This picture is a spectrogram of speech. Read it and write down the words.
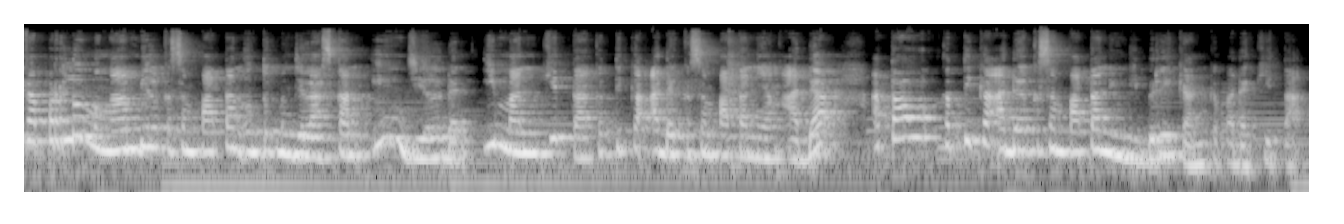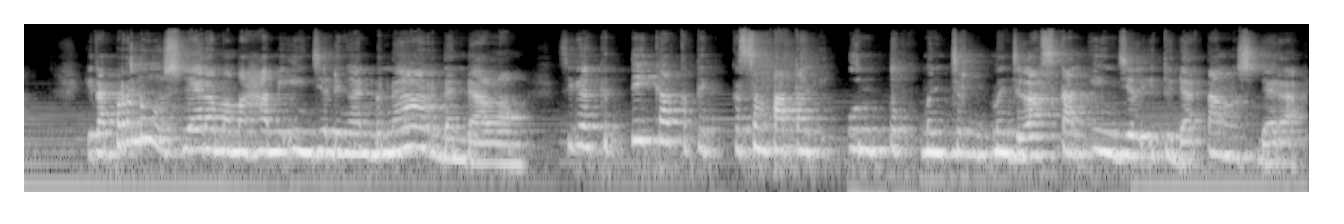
kita perlu mengambil kesempatan untuk menjelaskan Injil dan iman kita ketika ada kesempatan yang ada atau ketika ada kesempatan yang diberikan kepada kita. Kita perlu saudara memahami Injil dengan benar dan dalam sehingga ketika kesempatan untuk menjelaskan Injil itu datang, saudara,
